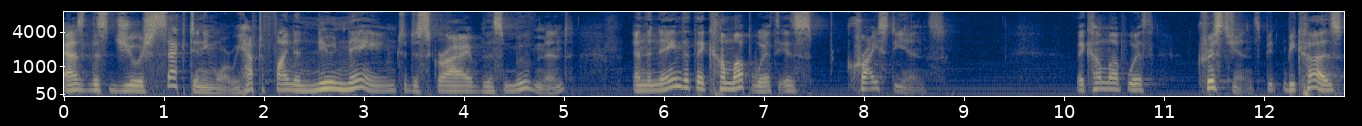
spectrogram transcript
as this Jewish sect anymore. We have to find a new name to describe this movement and the name that they come up with is Christians. They come up with Christians because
